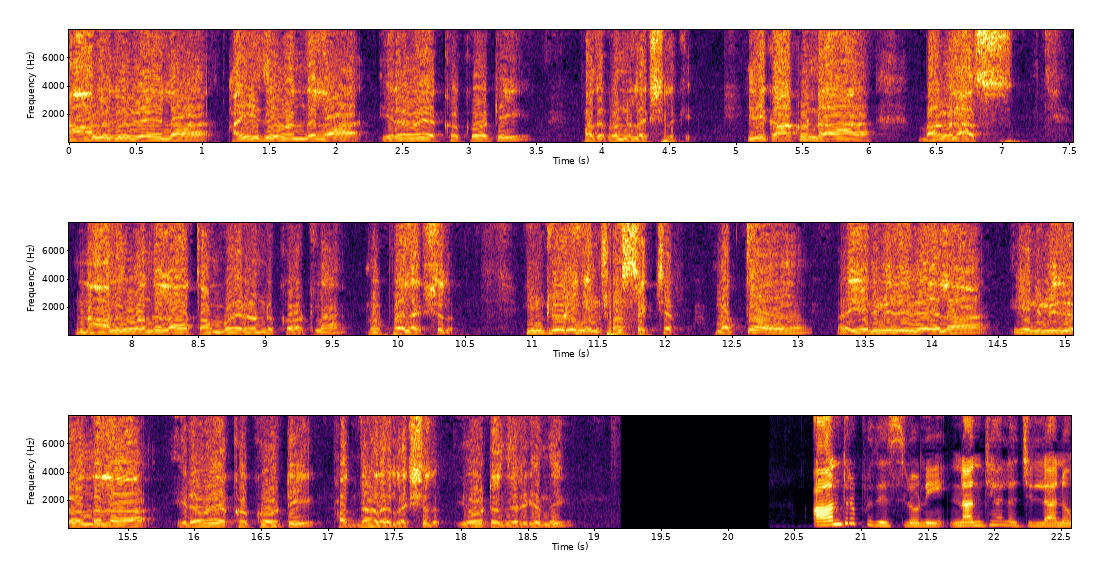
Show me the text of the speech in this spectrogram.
నాలుగు వేల ఐదు వందల ఇరవై ఒక్క కోటి పదకొండు లక్షలకి. ఇది కాకుండా బంగ్లాస్ నాలుగు వందల తొంభై రెండు కోట్ల ముప్పై లక్షలు ఇంక్లూడింగ్ ఇన్ఫ్రాస్ట్రక్చర్ మొత్తం ఎనిమిది వేల ఎనిమిది వందల ఇరవై ఒక్క కోటి పద్నాలుగు లక్షలు ఇవ్వటం జరిగింది. ఆంధ్రప్రదేశ్లోని నంద్యాల జిల్లాను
